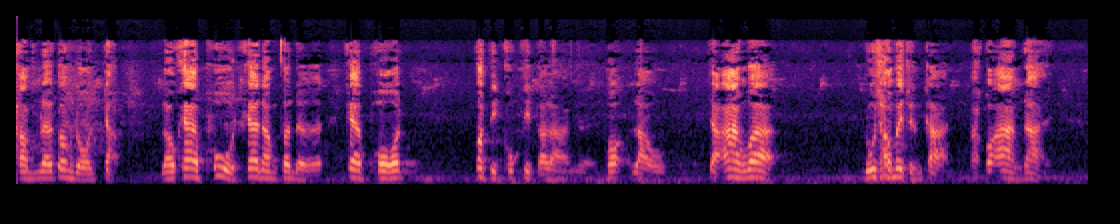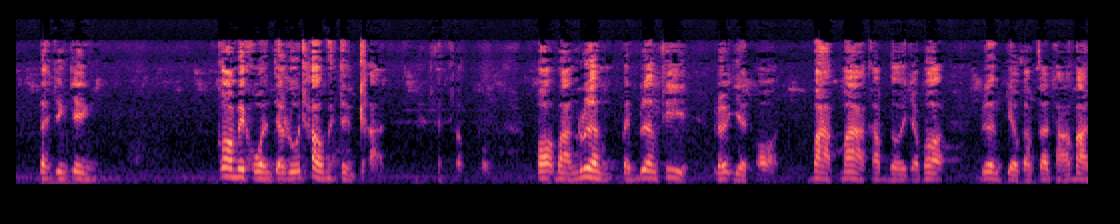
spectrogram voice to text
ทำแล้วต้องโดนจับ เราแค่พูดแค่นำเสนอ แค่โพสก็ติดคุกติดตารางเลย เพราะเราจะอ้างว่ารู้เท่าไม่ถึงการก็อ้างได้ แต่จริง ๆ ก็ไม่ควรจะรู้เท่าไม่ถึงการครับผมเพราะบางเรื่องเป็นเรื่องที่ละเอียดอ่อนมากมากครับ โดยเฉพาะเรื่องเกี่ยวกับสถาบัน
